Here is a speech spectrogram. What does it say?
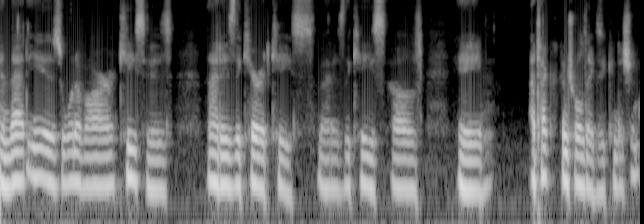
And that is one of our cases. That is the carrot case. That is the case of a attacker controlled exit condition.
